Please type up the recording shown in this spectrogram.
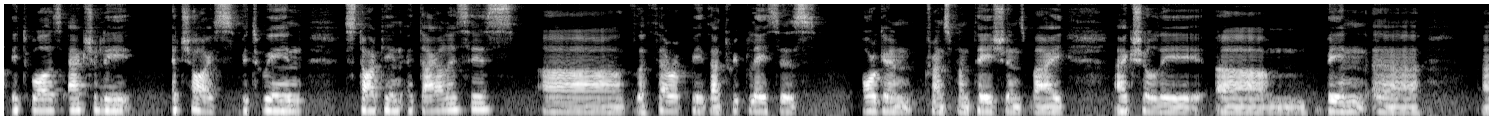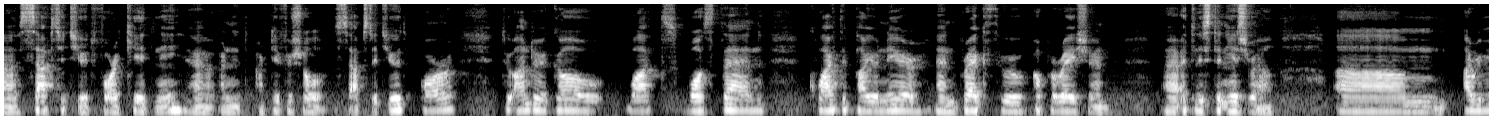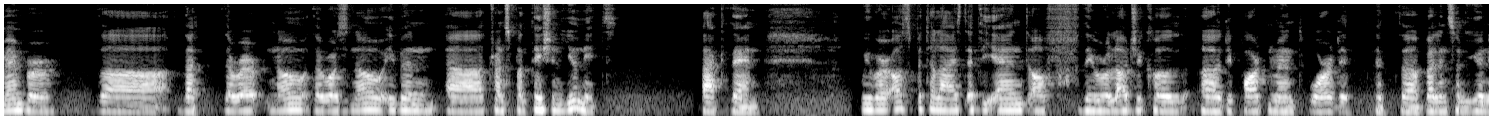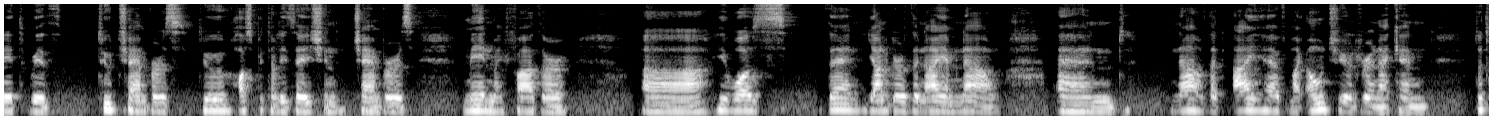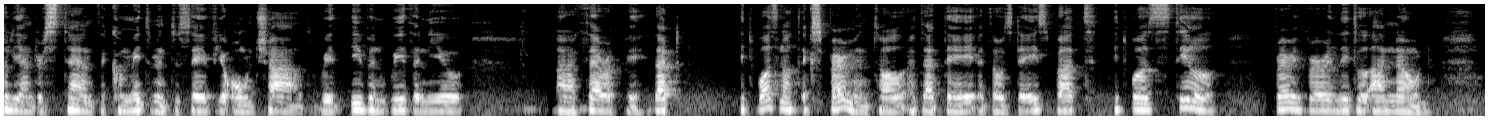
it was actually a choice between starting a dialysis, the therapy that replaces organ transplantations by actually um, been uh, a substitute for a kidney, uh, an artificial substitute, or to undergo what was then quite a pioneer and breakthrough operation, uh, at least in Israel. Um, I remember the that there were no there was no even uh, transplantation unit back then we were hospitalized at the end of the urological uh, department ward at, at the Beilinson unit with two chambers, two hospitalization chambers, me and my father. Uh, he was then younger than I am now. And now that I have my own children, I can totally understand the commitment to save your own child with even with a new uh, therapy that it was not experimental at that day, at those days, but it was still very, very little unknown.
